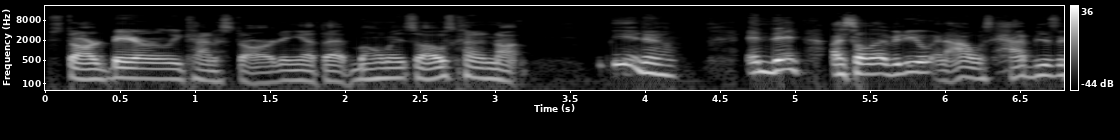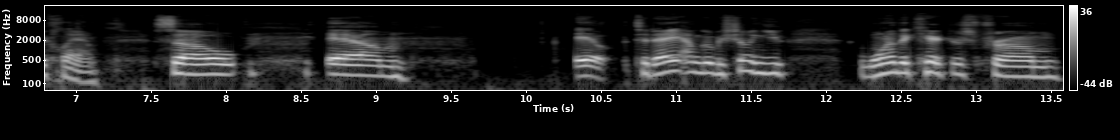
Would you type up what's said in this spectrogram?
start barely kind of starting at that moment. So I was kind of not, you know. And then I saw that video and I was happy as a clam. So, um, it, today I'm going to be showing you one of the characters from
